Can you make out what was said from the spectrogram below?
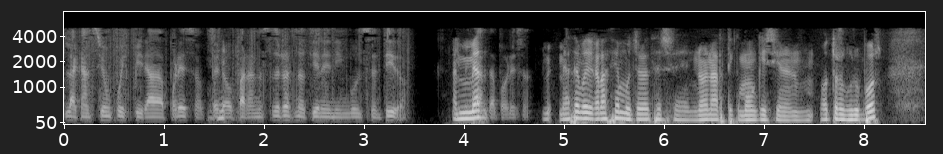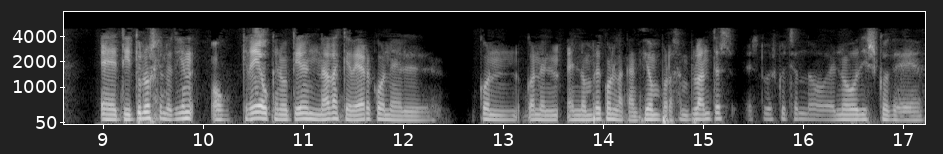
la canción fue inspirada por eso, pero para nosotros no tiene ningún sentido. A mí me me, ha- encanta por eso. me hace muy gracia muchas veces, eh, no en Arctic Monkeys, sino en otros grupos, eh, títulos que no tienen, o creo que no tienen nada que ver con el, con, con el, el nombre, con la canción. Por ejemplo, antes estuve escuchando el nuevo disco de,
